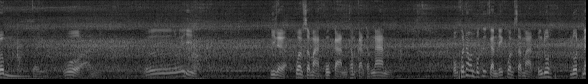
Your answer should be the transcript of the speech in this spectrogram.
บึ้มไปว้านเอ้ยนี่แหละความสมารถของการทำการทำงาน ของคนเฮามันบ่คือกันได้ความสามารถเบิ่งดูรถไหม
